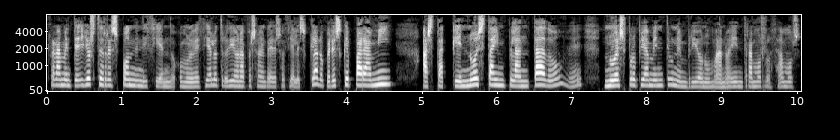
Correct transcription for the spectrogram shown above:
Claramente ellos te responden diciendo, como decía el otro día una persona en redes sociales, claro, pero es que para mí, hasta que no está implantado, ¿eh? no es propiamente un embrión humano. Ahí entramos, rozamos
